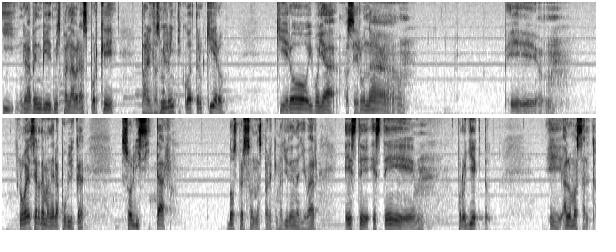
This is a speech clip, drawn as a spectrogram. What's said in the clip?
y graben bien mis palabras, porque para el 2024 quiero quiero y voy a hacer una... Eh, lo voy a hacer de manera pública, solicitar dos personas para que me ayuden a llevar este, este proyecto eh, a lo más alto.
